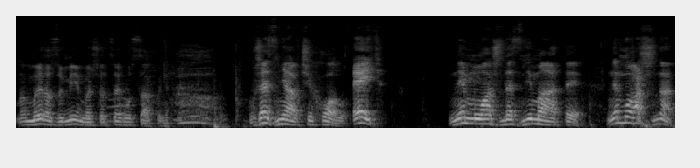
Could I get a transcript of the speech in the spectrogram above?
ми розуміємо, що це гусак у нього. Вже зняв чехол. Ей! Не можна знімати! Не можна!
